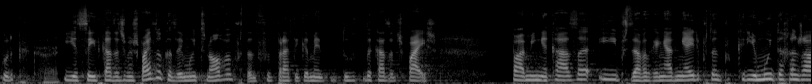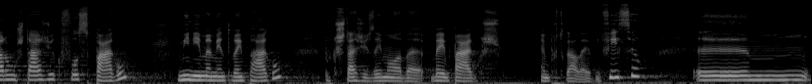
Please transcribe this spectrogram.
porque Ok. ia sair de casa dos meus pais, eu casei muito nova, portanto fui praticamente do- da casa dos pais para a minha casa e precisava de ganhar dinheiro, portanto queria muito arranjar um estágio que fosse pago, minimamente bem pago, porque estágios em moda bem pagos em Portugal é difícil. Hum,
